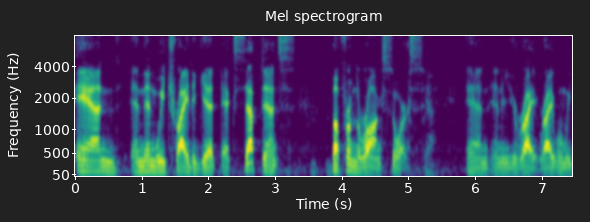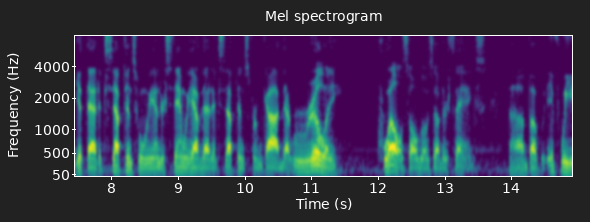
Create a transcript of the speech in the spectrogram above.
And, and then we try to get acceptance, but from the wrong source. Yeah. And, and you're right, right? When we get that acceptance, when we understand we have that acceptance from God, that really quells all those other things. Uh, but if we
